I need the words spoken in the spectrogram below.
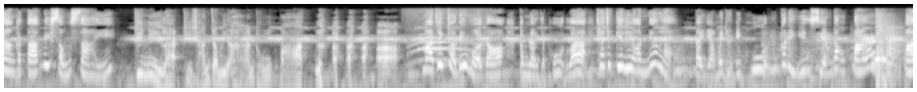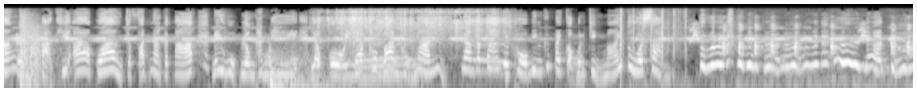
นางกระตากได้สงสัย ที่นี่แหละที่ฉันจะมีอาหารถูกปาก หมาจิ้งจอกได้หัวเราะกำลังจะพูดว่าฉันจะกินหลอนเนี่ยแหละ แต่ยังไม่ทันได้พูดก็ได้ยินเสียงดังปัง ปัง ปากที่อ้ากว้างจะฟัดนางกระตากได้หุบลงทันที แล้วโกยแนบเข้าบ้านของมัน นางกระตากได้โผบินขึ้นไปเกาะบนกิ่งไม้ตัวสั่นน่ากลัว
